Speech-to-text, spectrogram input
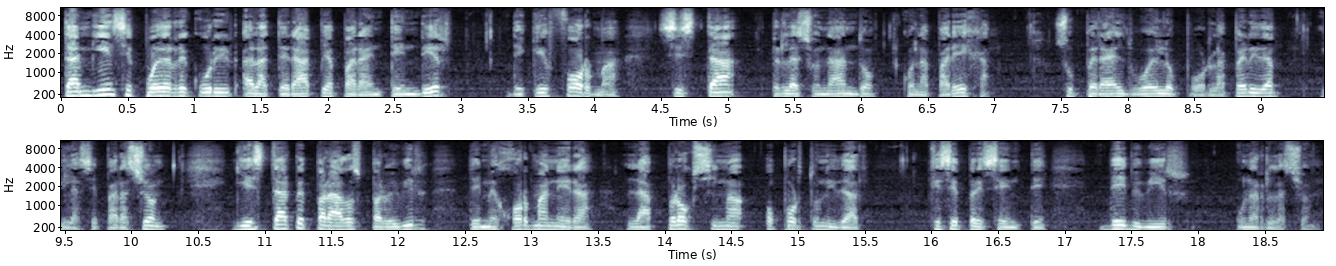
también se puede recurrir a la terapia para entender de qué forma se está relacionando con la pareja, superar el duelo por la pérdida y la separación y estar preparados para vivir de mejor manera la próxima oportunidad que se presente de vivir una relación.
